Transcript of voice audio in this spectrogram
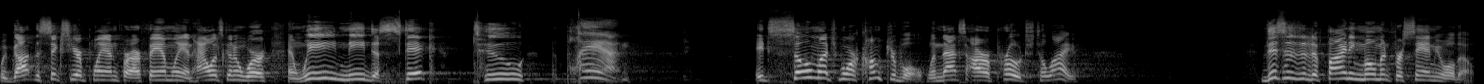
we've got the six year plan for our family and how it's going to work, and we need to stick to the plan. It's so much more comfortable when that's our approach to life. This is a defining moment for Samuel, though.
